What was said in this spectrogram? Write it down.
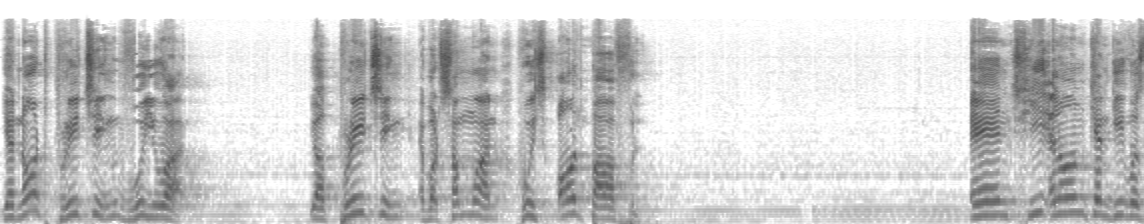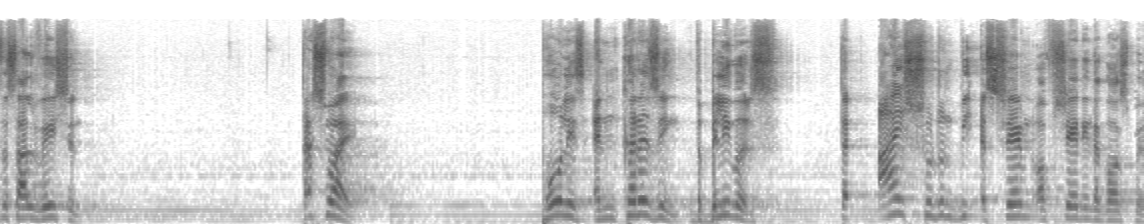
You are not preaching who you are. You are preaching about someone who is all powerful. And He alone can give us the salvation. That's why Paul is encouraging the believers that I shouldn't be ashamed of sharing the gospel.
